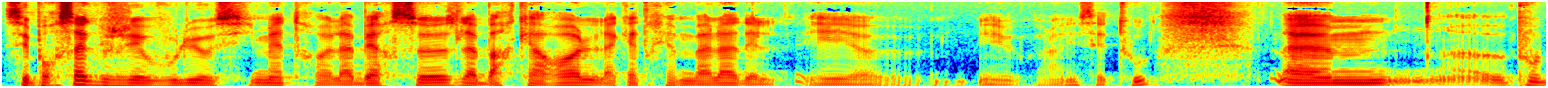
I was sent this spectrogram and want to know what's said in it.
c'est pour ça que j'ai voulu aussi mettre la berceuse, la barcarolle, la quatrième balade, et, et, voilà, c'est tout. Pour,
